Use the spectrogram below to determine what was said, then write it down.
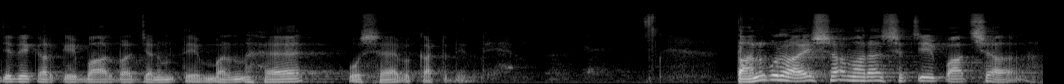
ਜਿਹਦੇ ਕਰਕੇ ਬਾਰ-ਬਾਰ ਜਨਮ ਤੇ ਮਰਨ ਹੈ, ਉਹ ਸਹਿਬ ਕੱਟ ਦਿੰਦੇ ਹੈ। ਧੰਨ ਗੁਰੂ ਰਾਏ ਸ਼ਾਹ ਮਹਾਰਾਜ, ਸੱਚੇ ਪਾਤਸ਼ਾਹ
